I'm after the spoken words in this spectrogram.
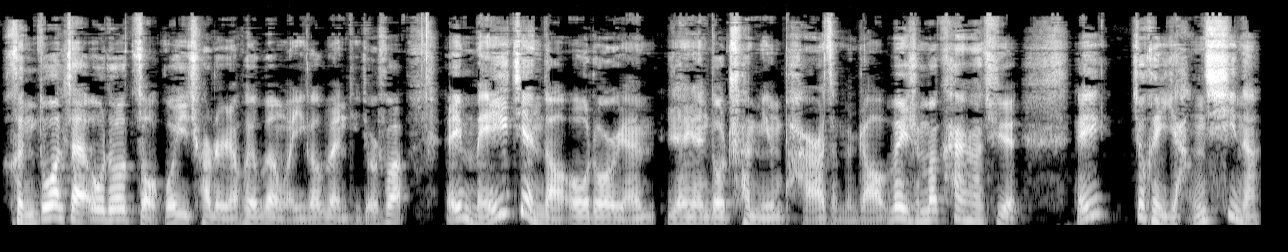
很多在欧洲走过一圈的人会问我一个问题，就是说，哎，没见到欧洲人人人都穿名牌，怎么着？为什么看上去，哎，就很洋气呢？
